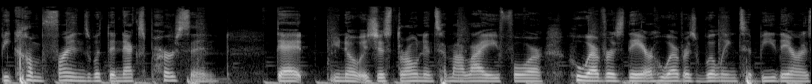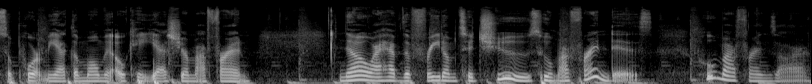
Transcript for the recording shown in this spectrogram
become friends with the next person that you know is just thrown into my life or whoever's there whoever's willing to be there and support me at the moment okay yes you're my friend no i have the freedom to choose who my friend is who my friends are.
